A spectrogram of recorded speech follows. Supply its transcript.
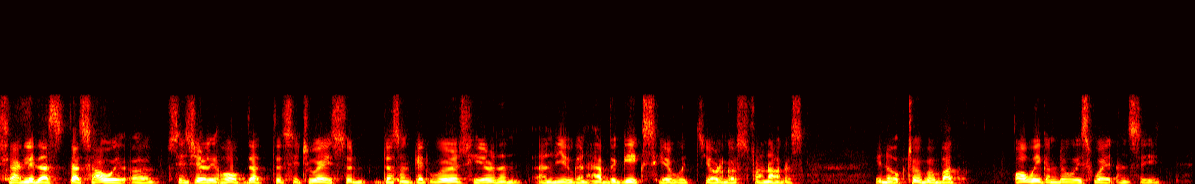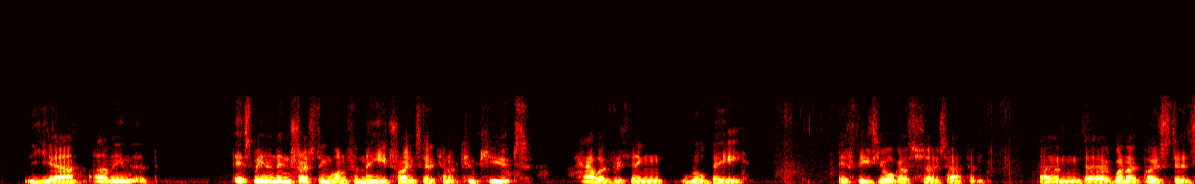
Exactly. That's that's how we uh, sincerely hope that the situation doesn't get worse here, than, and you can have the gigs here with Yorgos Fanagas in October. But all we can do is wait and see. Yeah, I mean, it's been an interesting one for me trying to kind of compute how everything will be if these Yorgos shows happen. And uh, when I posted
